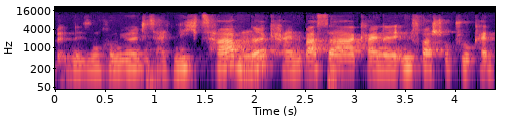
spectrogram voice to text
in diesen Communities halt nichts haben, ne? Kein Wasser, keine Infrastruktur, kein,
